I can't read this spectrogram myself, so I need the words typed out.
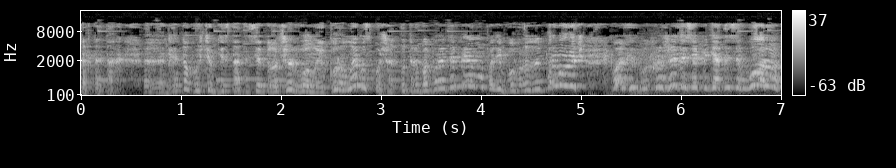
Так, так, так. Е, Для того, щоб дістатися до червоної королеви, спочатку треба пройти прямо, потім повернути праворуч, потім покружитися, піднятися вгору.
